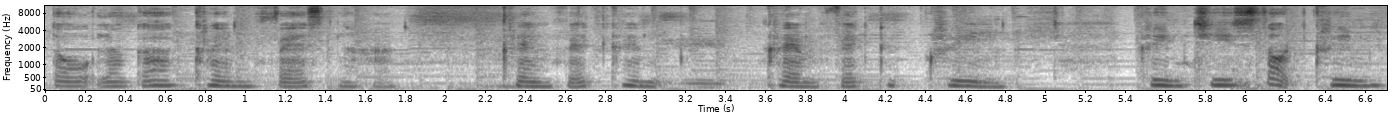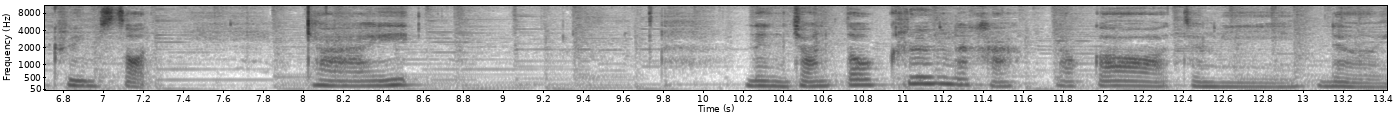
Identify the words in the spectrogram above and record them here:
โต๊ะ แล้วก็เครมเฟสนะคะ เครมเฟสเครมเครมเฟสคือครีม ครีมชีสสด ครีมครีมสด ใช้ 1 ช้อนโต๊ะครึ่งนะคะ แล้วก็จะมีเนย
